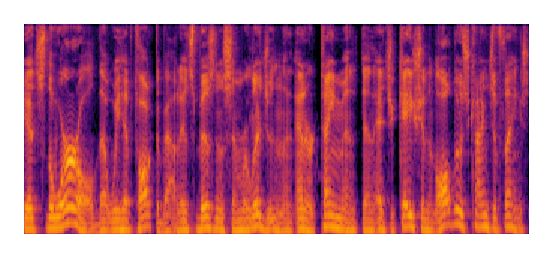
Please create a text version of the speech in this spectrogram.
it's the world that we have talked about. It's business and religion and entertainment and education and all those kinds of things.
